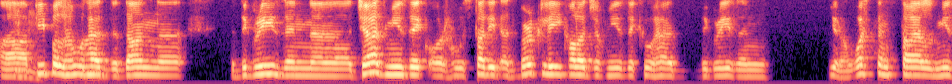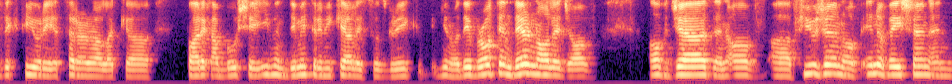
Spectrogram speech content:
Uh, mm-hmm. People who had done uh, degrees in jazz music or who studied at Berklee College of Music, who had degrees in you know, Western style music theory, etc., like uh, Tariq Aboushi, even Dimitri Michalis was Greek. You know, they brought in their knowledge of, of jazz and of uh, fusion, of innovation, and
